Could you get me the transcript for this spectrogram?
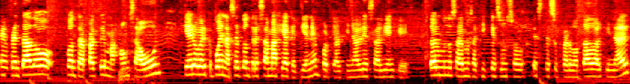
enfrentado contra Patrick Mahomes aún quiero ver qué pueden hacer contra esa magia que tienen, porque al final es alguien que todo el mundo sabemos aquí que es un este superdotado al final.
